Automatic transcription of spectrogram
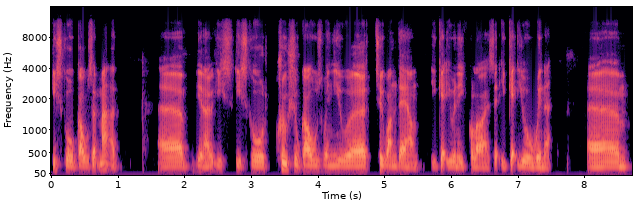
he scored goals that mattered. Um, you know, he, he scored crucial goals when you were two one down. He get you an equaliser. He get you a winner. Um,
